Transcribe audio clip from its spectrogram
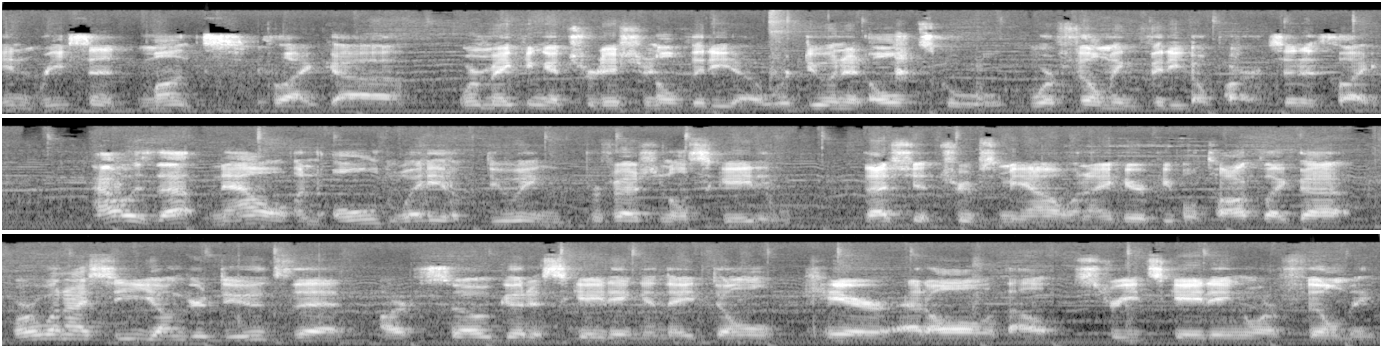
in recent months. Like, uh, we're making a traditional video, we're doing it old school, we're filming video parts, and it's like, how is that now an old way of doing professional skating? That shit trips me out when I hear people talk like that. Or when I see younger dudes that are so good at skating and they don't care at all about street skating or filming.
